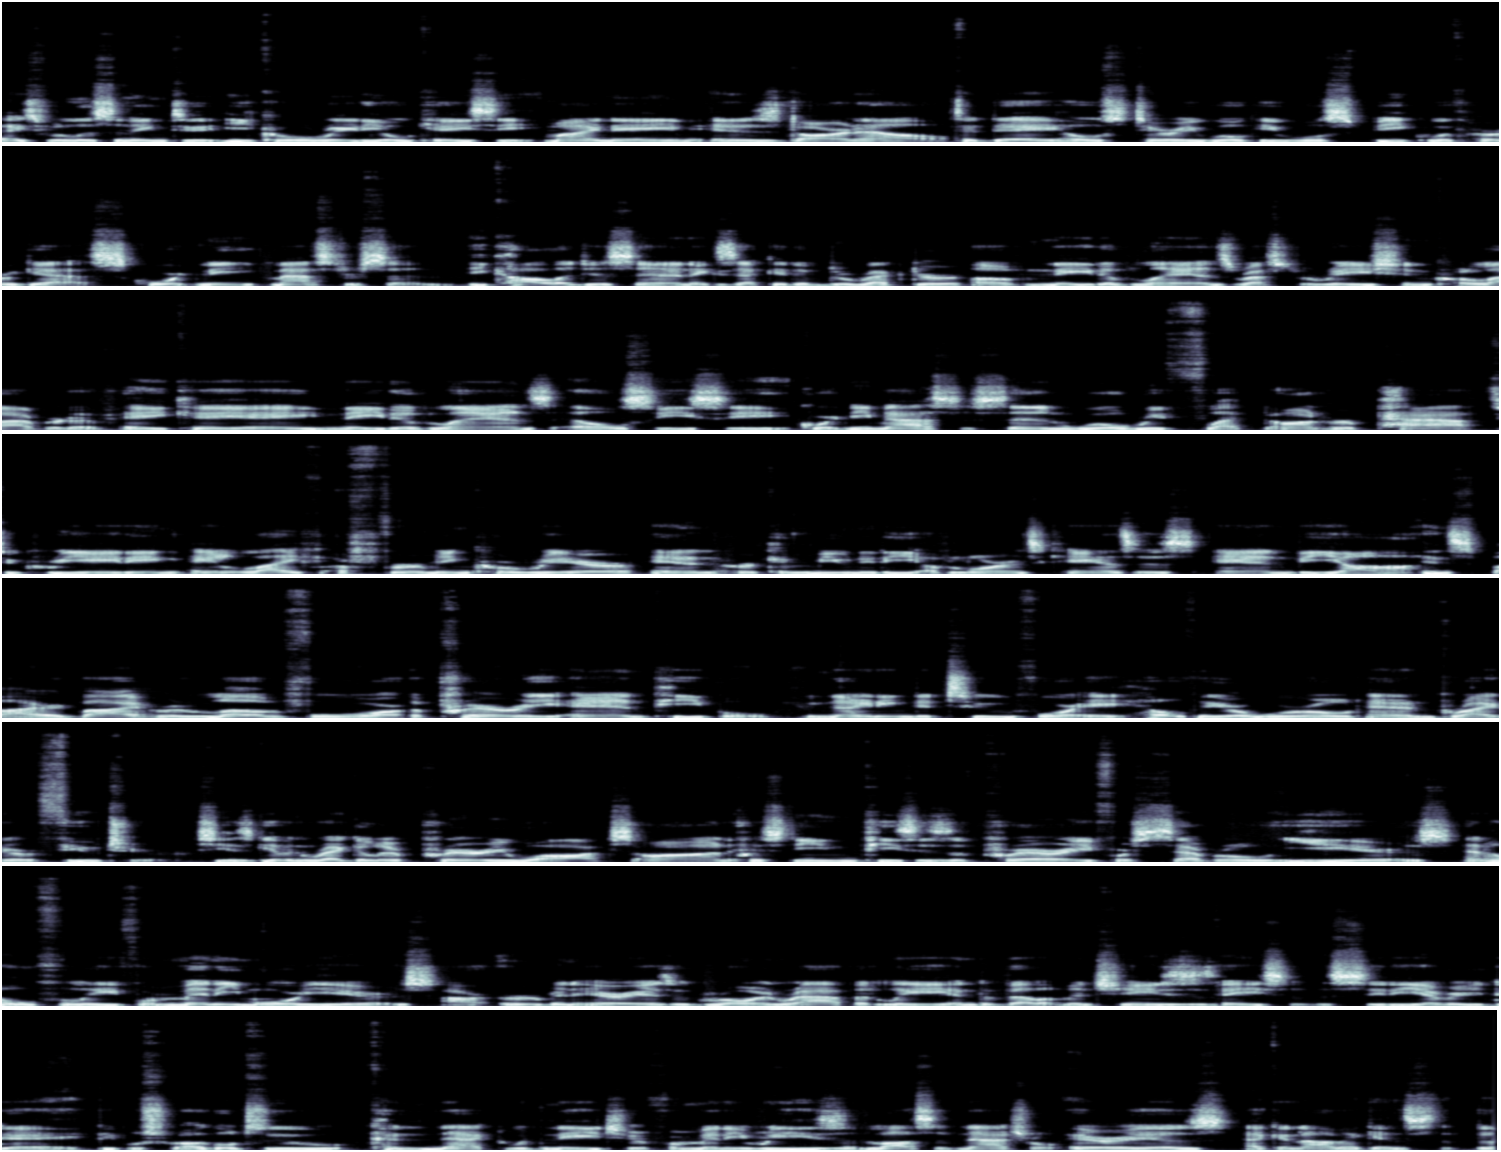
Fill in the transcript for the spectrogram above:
Thanks for listening to Eco Radio KC. My name is Darnell. Today, host Terri Wilke will speak with her guest, Courtney Masterson, ecologist and executive director of Native Lands Restoration Collaborative, aka Native Lands LLC. Courtney Masterson will reflect on her path to creating a life affirming career in her community of Lawrence, Kansas, and beyond. Inspired inspired by her love for the prairie and people, uniting the two for a healthier world and brighter future. She has given regular prairie walks on pristine pieces of prairie for several years, and hopefully for many more years. Our urban areas are growing rapidly, and development changes the face of the city every day. People struggle to connect with nature for many reasons loss of natural areas, economic instability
